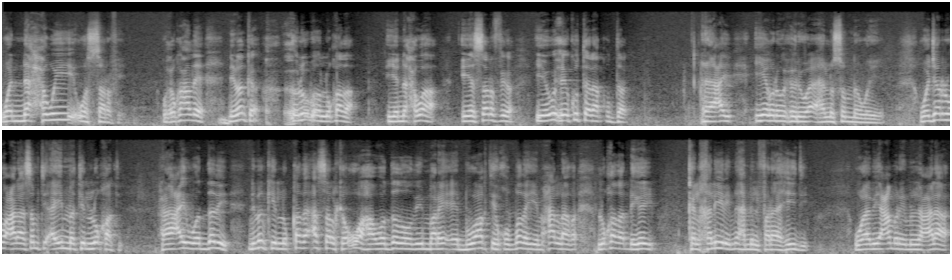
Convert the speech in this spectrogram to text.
wاlnaxwi wاsarfi wuxuu ka hadlaya nimanka culuumada luqada iyo naxwaha iyo sarfiga iyo wixii ku tanaaquda raacay iyaguna wuxuu yihi waa ahlu weeye wajaruu calaa samti aimati luqati raacay wadadii nimankii luqada asalka u ahaa wadadoodii maray ee buwaagtii khudbada iyo maxaa luqada dhigay kalkhaliil ibn ahmi alfaraahiidi wa abi camr ibn alcalaa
